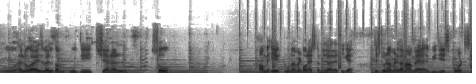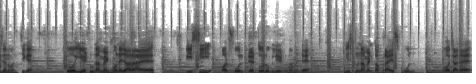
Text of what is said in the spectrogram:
So hello guys welcome to the channel so हम एक टूर्नामेंट ऑर्गेनाइज करने जा रहे हैं, ठीक है? जिस टूर्नामेंट का नाम है वीजे स्पोर्ट सीज़न वन ठीक है? तो ये टूर्नामेंट होने जा रहा है पीसी और फ़ोन प्लेयर दोनों के लिए टूर्नामेंट है। इस टूर्नामेंट का प्राइस पूल बहुत ज़्यादा है,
